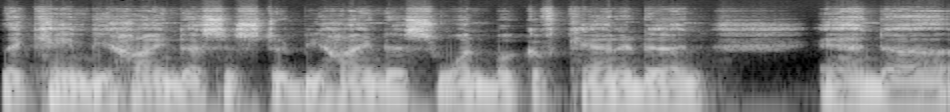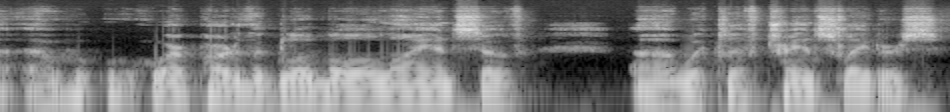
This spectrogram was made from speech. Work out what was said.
that came behind us and stood behind us, One Book of Canada and and uh, who, who, are part of the global alliance of uh, Wycliffe translators.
